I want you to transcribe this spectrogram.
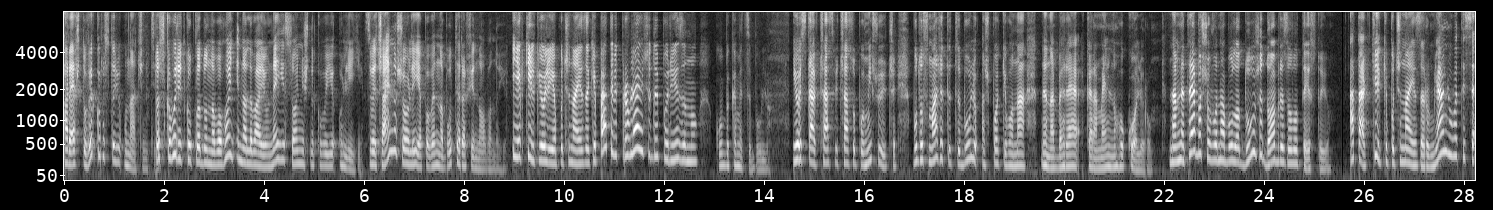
А решту використаю у начинці. То сковорідку кладу на вогонь і наливаю в неї соняшникової олії. Звичайно, що олія повинна бути рафінованою. І як тільки олія починає закипати, відправляю сюди порізану кубиками цибулю. І ось так, час від часу помішуючи, буду смажити цибулю, аж поки вона не набере карамельного кольору. Нам не треба, щоб вона була дуже добре золотистою. А так, тільки починає зарум'янюватися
